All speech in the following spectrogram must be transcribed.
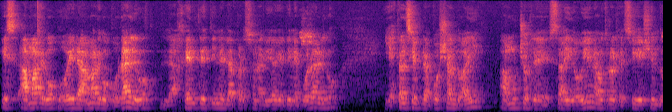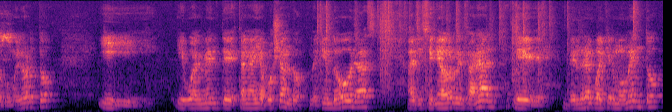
es amargo o era amargo por algo, la gente tiene la personalidad que tiene por algo, y están siempre apoyando ahí, a muchos les ha ido bien, a otros les sigue yendo como el orto, y igualmente están ahí apoyando, metiendo horas, al diseñador del canal, eh, vendrá en cualquier momento,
